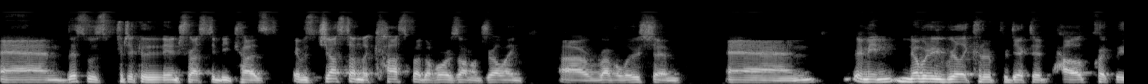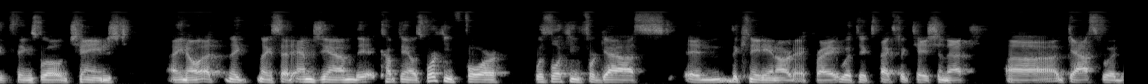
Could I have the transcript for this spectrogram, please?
And this was particularly interesting because it was just on the cusp of the horizontal drilling uh, revolution. And I mean, nobody really could have predicted how quickly things will have changed. You know, at, like, like I said, MGM, the company I was working for, was looking for gas in the Canadian Arctic, right? With the expectation that uh, gas would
